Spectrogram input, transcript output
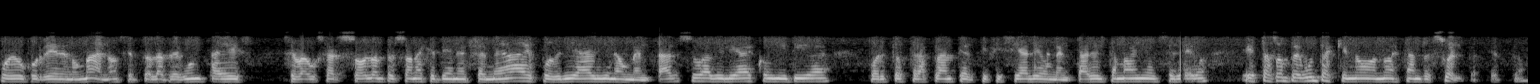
puede ocurrir en humanos, ¿cierto? La pregunta es, ¿se va a usar solo en personas que tienen enfermedades? ¿Podría alguien aumentar sus habilidades cognitivas por estos trasplantes artificiales, aumentar el tamaño del cerebro? Estas son preguntas que no, no están resueltas, ¿cierto?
